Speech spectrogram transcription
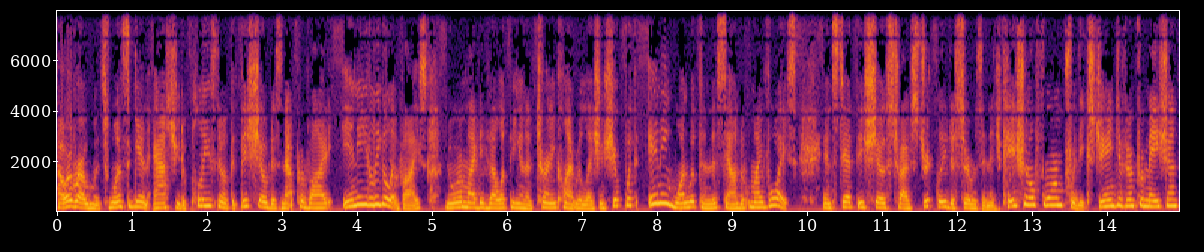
However, I must once again ask you to please note that this show does not provide any legal advice, nor am I developing an attorney client relationship with anyone within the sound of my voice. Instead, this show strives strictly to serve as an educational forum for the exchange of information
